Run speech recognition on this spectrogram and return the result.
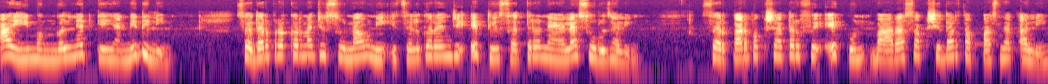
आई मंगल नेटके यांनी दिली. सदर प्रकरणाची सुनावणी इचलकरंजी येथील सत्र न्यायालयात सुरू झाली. सरकार पक्षातर्फे एकूण बारा साक्षीदार तपासण्यात आले.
